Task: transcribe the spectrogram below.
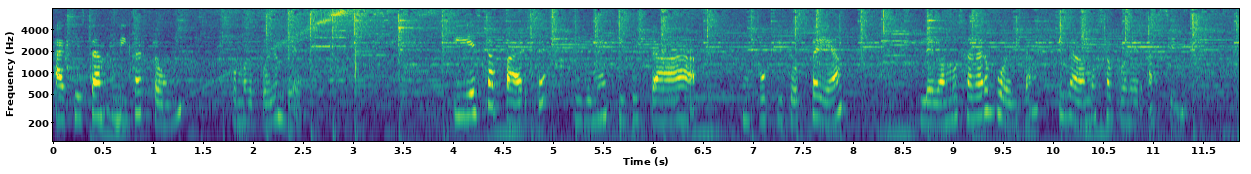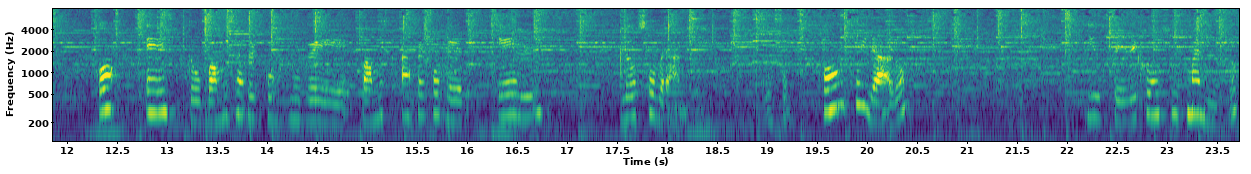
aquí está mi cartón como lo pueden ver. Y esta parte que ven aquí que está un poquito fea le vamos a dar vuelta y la vamos a poner así. Con esto vamos a recoger vamos a recoger el lo sobrante entonces con cuidado y ustedes con sus manitos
